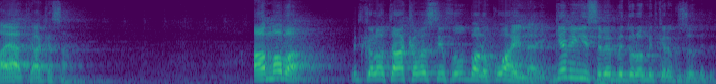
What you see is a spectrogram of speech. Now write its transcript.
aayaadkaa ka saar. Amaba mid kaleo taa kaba sii fudud baanu ku haynaay gebigiisaba beddeloo mid kale ku soo beddel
